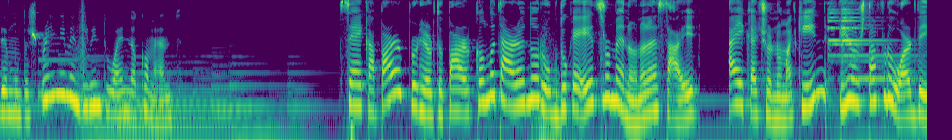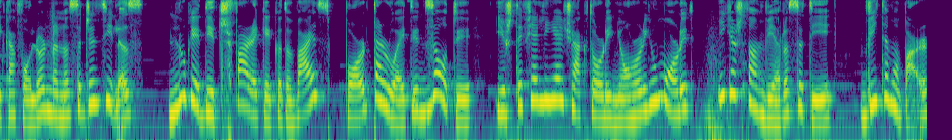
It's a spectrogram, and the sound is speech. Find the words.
dhe mund të shprehni mendimin tuaj në koment. Se e ka parë për herë të parë këngëtaren në rrugë duke ecur me nënën e saj. Ai ka qenë në makinë, i është afruar dhe i ka folur nënës së Xhensilës. Nuk e di çfarë e ke këtë vajzë, por ta ruajttë Zoti, ishte fjalia që aktori i njohur i humorit i kish thënë vjerrës së tij, vite më parë,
